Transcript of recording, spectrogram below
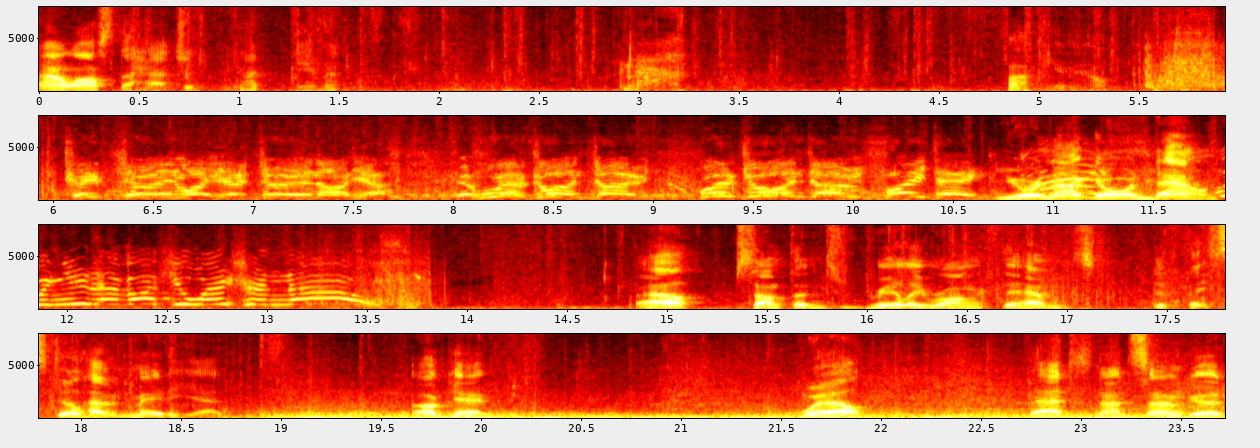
I lost the hatchet. God damn it! Ah. Fucking hell. Keep doing what you're doing, Anya. If we're going down, we're going down fighting. You are not going down. We need evacuation now! Well, something's really wrong if they haven't, if they still haven't made it yet. Okay. Well, that does not sound good.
